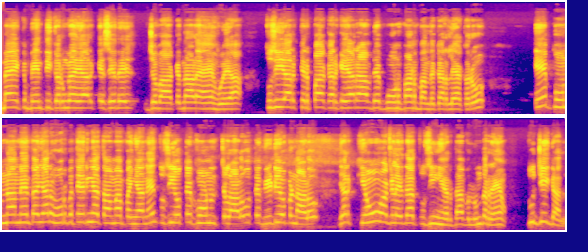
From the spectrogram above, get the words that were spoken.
ਮੈਂ ਇੱਕ ਬੇਨਤੀ ਕਰੂੰਗਾ ਯਾਰ, ਕਿਸੇ ਦੇ ਜਵਾਕ ਨਾਲ ਐ ਹੋਇਆ, ਤੁਸੀਂ ਯਾਰ ਕਿਰਪਾ ਕਰਕੇ ਯਾਰ ਆਪਦੇ ਫੋਨ ਪਾਣ ਬੰਦ ਕਰ ਲਿਆ ਕਰੋ। ਇਹ ਫੋਨਾਂ ਨੇ ਤਾਂ ਯਾਰ ਹੋਰ ਬਤੇਰੀਆਂ ਤਾਵਾਂ ਪਈਆਂ ਨੇ। ਤੁਸੀਂ ਉੱਤੇ ਫੋਨ ਚਲਾ ਲਓ ਉੱਤੇ ਵੀਡੀਓ ਬਣਾ ਲਓ। ਯਾਰ ਕਿਉਂ ਅਗਲੇ ਦਾ ਤੁਸੀਂ ਹਿਰਦਾ ਬਲੁੰਦਰ ਰਹੇ ਹੋ? ਦੂਜੀ ਗੱਲ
